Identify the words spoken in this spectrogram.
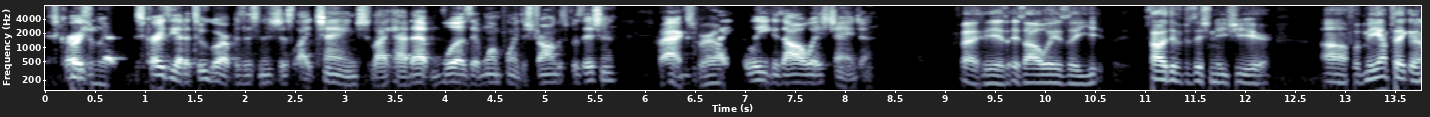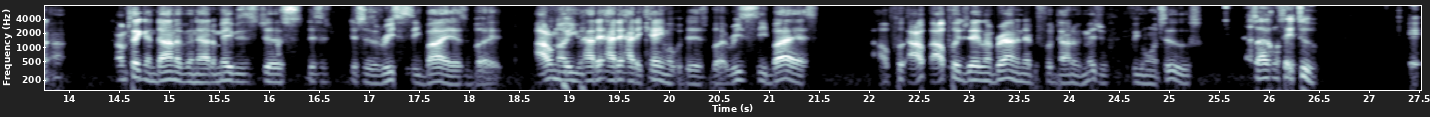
it's crazy. Personally. It's crazy how the two guard position is just like changed, like how that was at one point the strongest position. Facts, bro. Like the league is always changing. Right, it's, it's always a it's always a different position each year. Uh, for me, I'm taking I'm taking Donovan out, and maybe it's just this is this is a recency bias, but I don't know you how they how they how they came up with this, but recency bias. I'll put I'll, I'll put Jaylen Brown in there before Donovan Mitchell if we go on twos. That's what I was gonna say too. If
